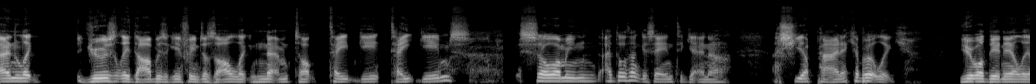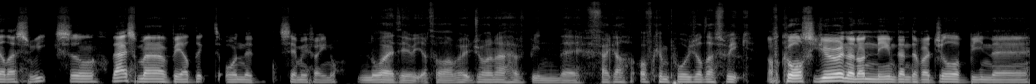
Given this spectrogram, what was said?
And like usually derbies against Rangers are like nit and tuck type ga- tight games. So I mean, I don't think it's anything to get in a, a sheer panic about. Like you were doing earlier this week. So that's my verdict on the semi final. No idea what you're talking about, John. I have been the figure of composure this week. Of course, you and an unnamed individual have been uh,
